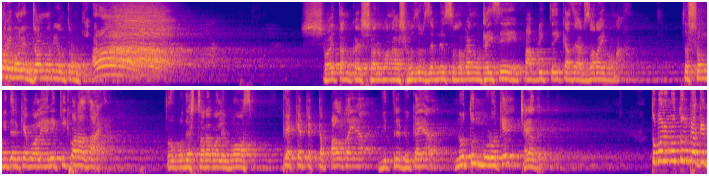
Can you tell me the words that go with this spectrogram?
করে বলেন, জন্ম নিয়ন্ত্রণ কি? শয়তান কয়, সর্বনাশ, হুজুর যেমনি স্লোগান উঠাইছে পাবলিক তো এই কাজে আর জড়াইব না। তো সঙ্গীদেরকে বলে, এরে, কি করা যায়? তো উপদেষ্টারা বলে, বস, প্যাকেট একটা পাল্টাইয়া, ভিতরে ঢুকাইয়া, নতুন মোড়কে ছেড়ে দেবে তো বলে, নতুন প্যাকেট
